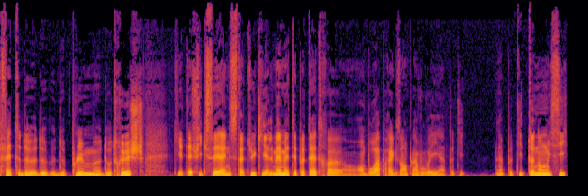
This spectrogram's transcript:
faite de, de, de plumes d'autruche qui était fixée à une statue qui elle-même était peut-être euh, en bois, par exemple. Vous voyez un petit, un petit tenon ici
